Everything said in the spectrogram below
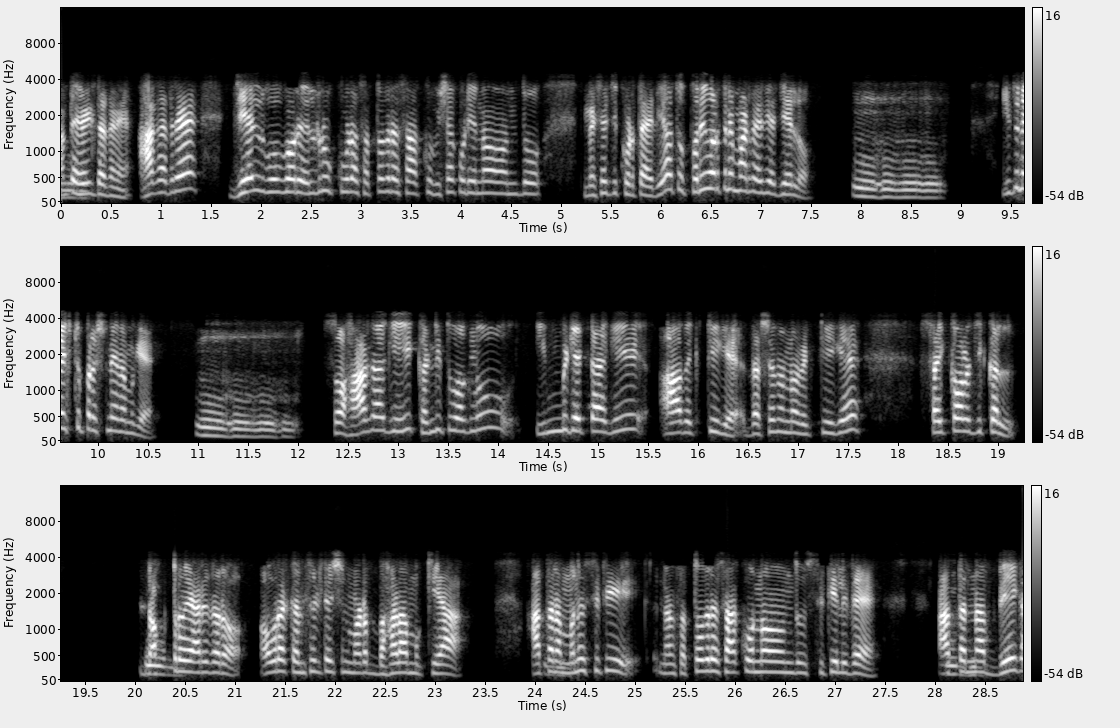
ಅಂತ ಹೇಳ್ತಾ ಇದ್ದಾನೆ ಹಾಗಾದ್ರೆ ಜೈಲ್ಗೆ ಹೋಗೋರು ಎಲ್ಲರೂ ಕೂಡ ಸತ್ತೋದ್ರೆ ಸಾಕು ವಿಷ ಕೊಡಿ ಅನ್ನೋ ಒಂದು ಮೆಸೇಜ್ ಕೊಡ್ತಾ ಇದೆಯಾ ಅಥವಾ ಪರಿವರ್ತನೆ ಮಾಡ್ತಾ ಇದೆಯಾ ಜೈಲು. ಇದು ನೆಕ್ಸ್ಟ್ ಪ್ರಶ್ನೆ ನಮಗೆ. ಸೊ ಹಾಗಾಗಿ ಖಂಡಿತವಾಗ್ಲೂ ಇಮ್ಮಿಡಿಯೇಟ್ ಆಗಿ ಆ ವ್ಯಕ್ತಿಗೆ ದರ್ಶನ್ ಅನ್ನೋ ವ್ಯಕ್ತಿಗೆ ಸೈಕಾಲಜಿಕಲ್ ಡಾಕ್ಟರ್ ಯಾರಿದಾರೋ ಅವರ ಕನ್ಸಲ್ಟೇಷನ್ ಮಾಡೋದು ಬಹಳ ಮುಖ್ಯ. ಆತನ ಮನಸ್ಥಿತಿ ನಾನು ಸತ್ತೋದ್ರೆ ಸಾಕು ಅನ್ನೋ ಒಂದು ಸ್ಥಿತಿಯಲ್ಲಿದೆ. ಆತನ್ನ ಬೇಗ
